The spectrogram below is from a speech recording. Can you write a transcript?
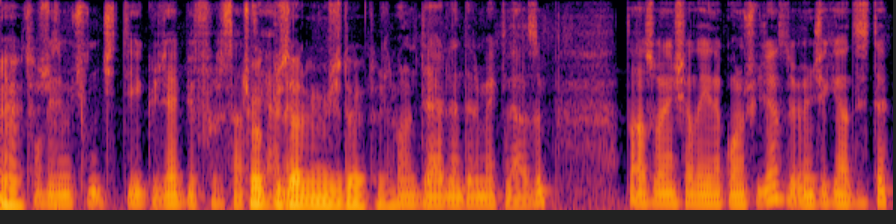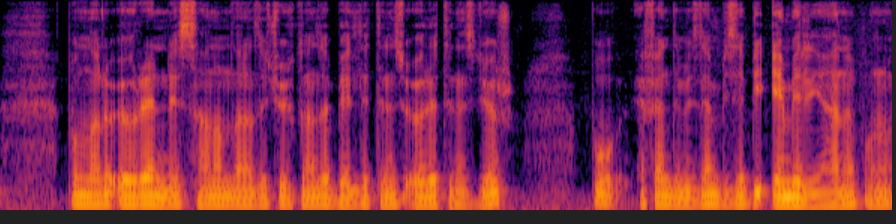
Evet Bu hocam. bizim için ciddi güzel bir fırsat Çok yani. güzel bir müjde evet hocam. Bunu değerlendirmek lazım. Daha sonra inşallah yine konuşacağız da önceki hadiste bunları öğreniniz, hanımlarınıza, çocuklarınıza belletiniz, öğretiniz diyor. Bu Efendimiz'den bize bir emir yani. Bunu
